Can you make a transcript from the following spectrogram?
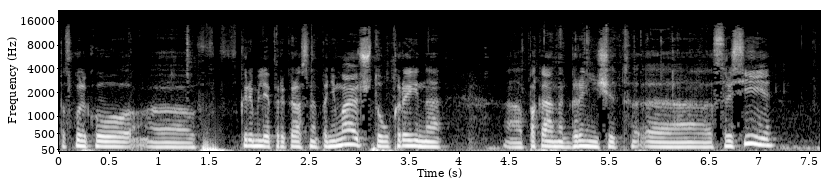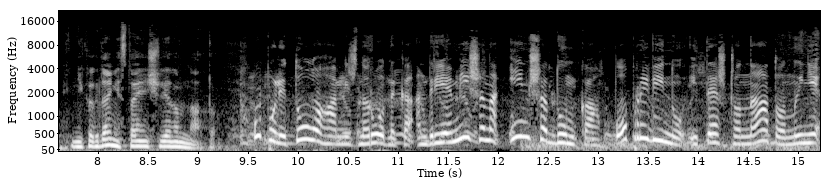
Поскольку э, в- в Кремле прекрасно понимают, что Украина, э, пока она граничит э, с Россией, никогда не станет членом НАТО. У політолога, міжнародника Андрія Мішина інша думка. Попри війну і те, що НАТО нині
